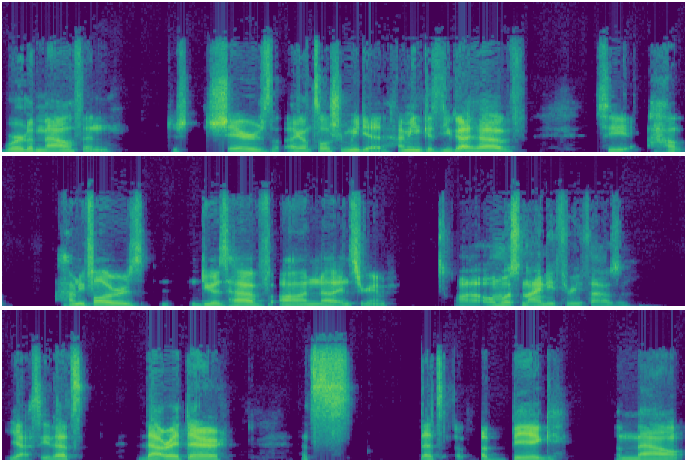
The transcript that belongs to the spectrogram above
word of mouth and just shares like on social media. I mean, because you guys have, see how how many followers do you guys have on uh, Instagram? Uh, almost ninety three thousand. Yeah, see that's that right there. That's that's a, a big amount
